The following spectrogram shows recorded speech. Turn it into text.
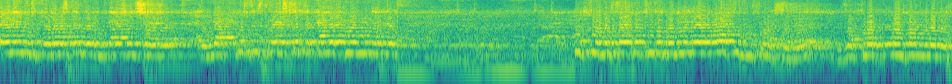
дами и господа, искам да ви кажа, че рядко се среща така да помните. Тук сме десетници да бъде и за слушане, за което идвам да ви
